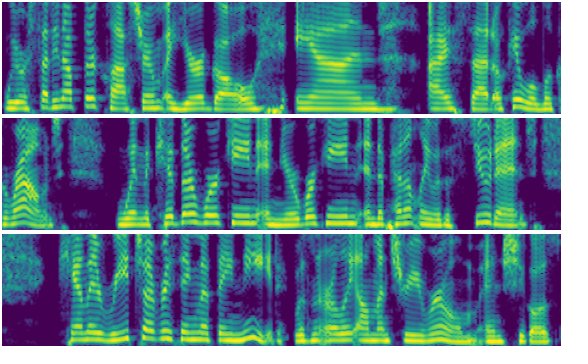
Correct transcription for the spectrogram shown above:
we were setting up their classroom a year ago and I said, okay, well, look around. When the kids are working and you're working independently with a student, can they reach everything that they need? It was an early elementary room. And she goes,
